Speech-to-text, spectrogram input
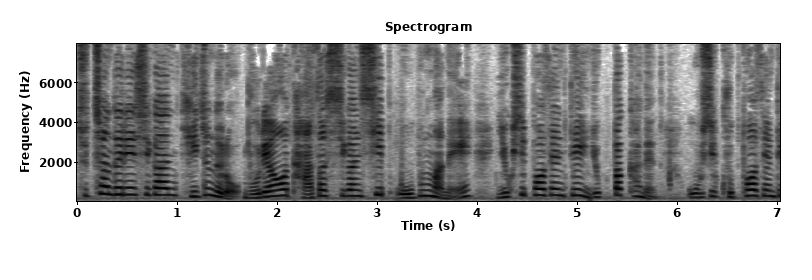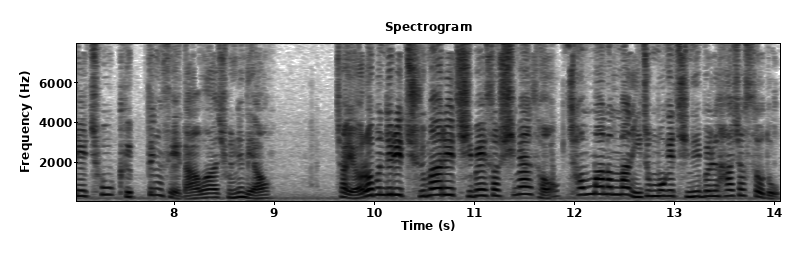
추천드린 시간 기준으로 무려 5시간 15분 만에 60%에 육박하는 59%의 초급등세 나와줬는데요. 자, 여러분들이 주말에 집에서 쉬면서 천만 원만 이 종목에 진입을 하셨어도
